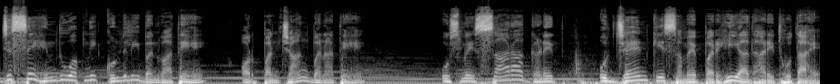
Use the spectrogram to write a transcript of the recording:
जिससे हिंदू अपनी कुंडली बनवाते हैं और पंचांग बनाते हैं, उसमें सारा गणित उज्जैन के समय पर ही आधारित होता है।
